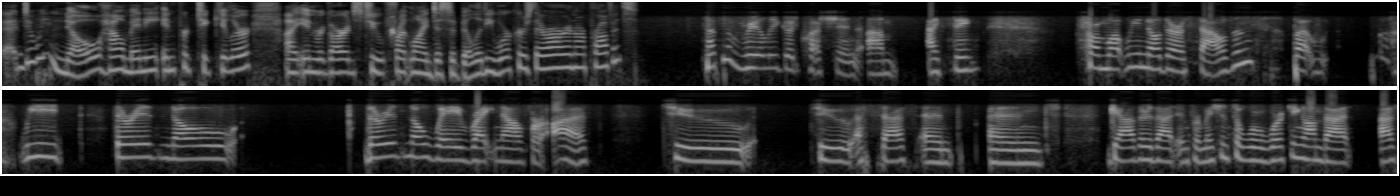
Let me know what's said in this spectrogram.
Uh, do we know how many in particular, uh, in regards to frontline disability workers, there are in our province? That's a really good question. Um, I think from what we know, there are thousands, but we there is no there is no way right now for us to to assess and and gather that information. So we're working on that as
